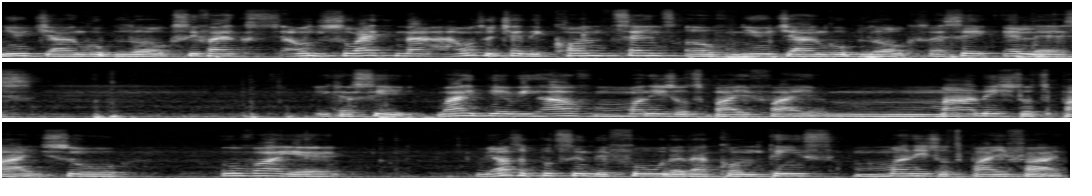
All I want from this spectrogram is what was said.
new Django blog so if I so right now I want to check the content of new Django blog so I say ls you can see right there we have manage.py file manage.py so over here we have to put in the folder that contains manage.py file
